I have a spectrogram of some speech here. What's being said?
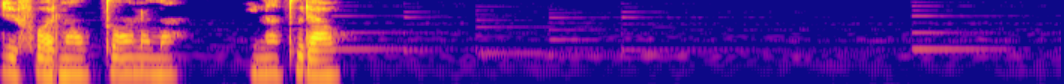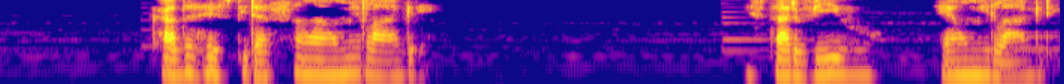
de forma autônoma e natural. Cada respiração é um milagre. Estar vivo é um milagre.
